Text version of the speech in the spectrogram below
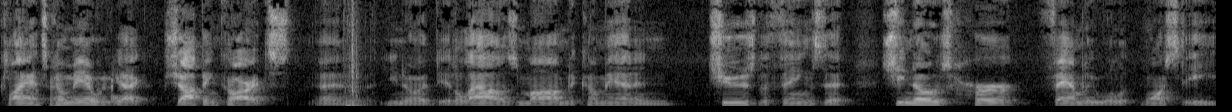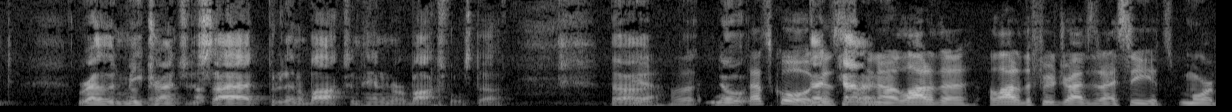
Clients come in, we've got shopping carts. Uh, you know, it, it allows mom to come in and choose the things that she knows her family will wants to eat, rather than me trying to decide, put it in a box, and handing her a box full of stuff. Uh, yeah, well, that, you know, that's cool because kinda- you know a lot of the a lot of the food drives that I see, it's more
